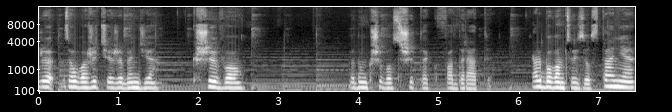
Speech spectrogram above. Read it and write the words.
że zauważycie, że będzie krzywo, będą krzywo zszyte kwadraty. Albo Wam coś zostanie,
